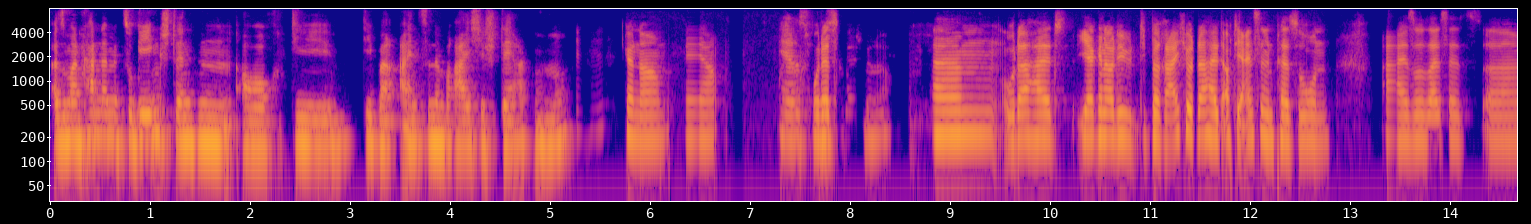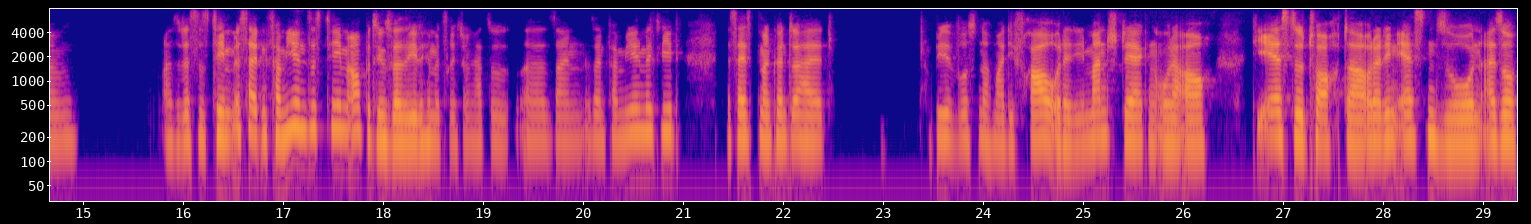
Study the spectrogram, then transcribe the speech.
Also man kann damit so Gegenständen auch die, die einzelnen Bereiche stärken. Ne? Genau, ja. Ja, das oder zum Beispiel ähm, oder halt, ja genau, die, die Bereiche oder halt auch die einzelnen Personen. Also sei es jetzt ähm, also das System ist halt ein Familiensystem auch, beziehungsweise jede Himmelsrichtung hat so äh, sein, sein Familienmitglied. Das heißt, man könnte halt bewusst nochmal die Frau oder den Mann stärken oder auch die erste Tochter oder den ersten Sohn. Also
